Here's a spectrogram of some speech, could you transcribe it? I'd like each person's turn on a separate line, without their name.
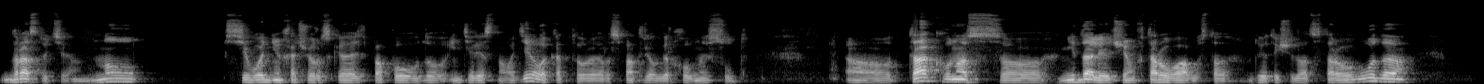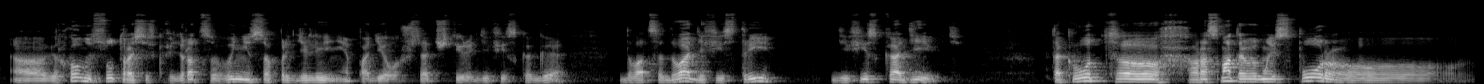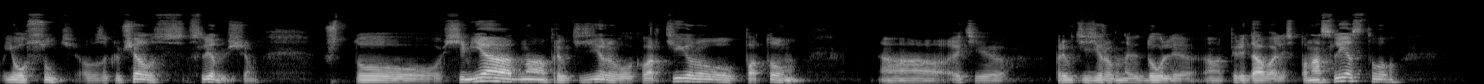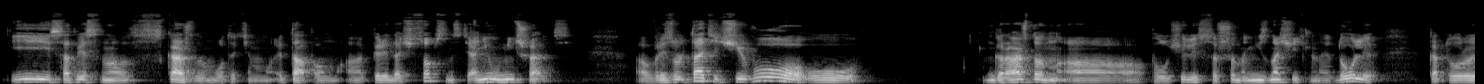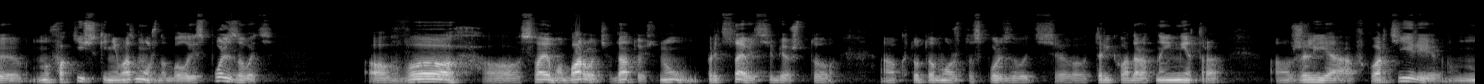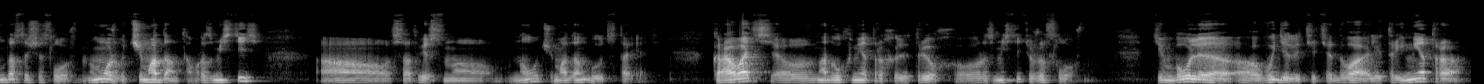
Здравствуйте. Ну, сегодня хочу рассказать по поводу интересного дела, которое рассмотрел Верховный суд. А, так, у нас а, не далее, чем 2 августа 2022 года а, Верховный суд Российской Федерации вынес определение по делу 64 дефис КГ 22 дефис 3 дефис К9. Так вот, рассматриваемый спор его суть заключалась в следующем, что семья одна приватизировала квартиру, потом э, эти приватизированные доли э, передавались по наследству, и, соответственно, с каждым вот этим этапом э, передачи собственности они уменьшались. В результате чего у граждан получились совершенно незначительные доли – которые ну, фактически невозможно было использовать а, в а, своем обороте. Да? То есть, ну, представить себе, что а, кто-то может использовать 3 квадратные метра жилья в квартире, ну, достаточно сложно. Ну, может быть, чемодан там разместить, соответственно, ну, чемодан будет стоять. Кровать на двух метрах или трех разместить уже сложно. Тем более выделить эти 2 или 3 метра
